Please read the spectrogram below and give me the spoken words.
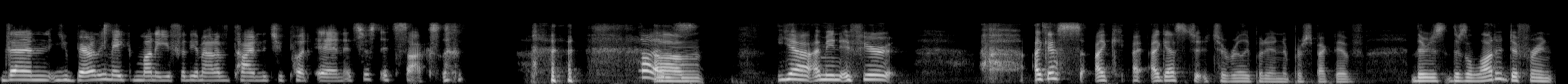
then you barely make money for the amount of time that you put in. It's just it sucks. Um yeah i mean if you're i guess i i guess to, to really put it into perspective there's there's a lot of different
